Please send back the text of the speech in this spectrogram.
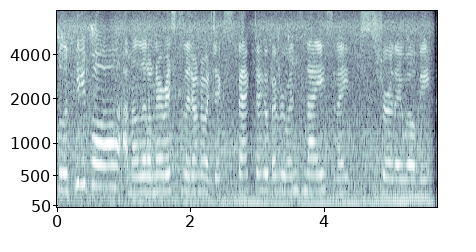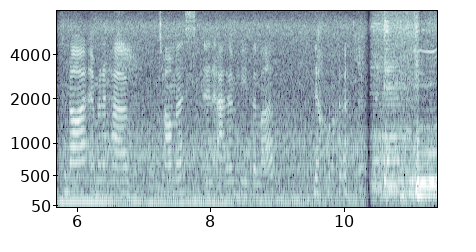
full of people. I'm a little nervous because I don't know what to expect. I hope everyone's nice, and I'm sure they will be. If not, I'm going to have Thomas and Adam beat them up. No.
